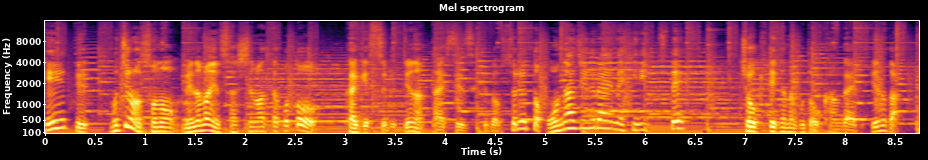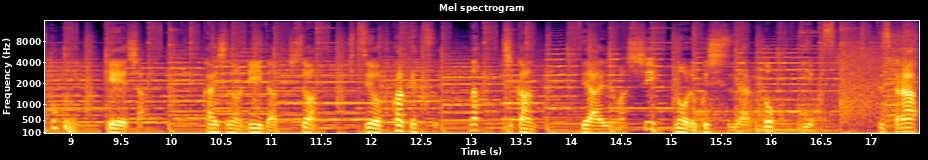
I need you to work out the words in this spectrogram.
経営ってもちろんその目の前に差し迫ったことを解決するっていうのは大切ですけど、それと同じぐらいの比率で長期的なことを考えるっていうのが特に経営者、会社のリーダーとしては必要不可欠な時間でありますし、能力質であると言えます。ですから、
